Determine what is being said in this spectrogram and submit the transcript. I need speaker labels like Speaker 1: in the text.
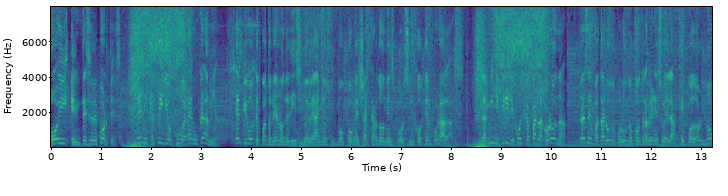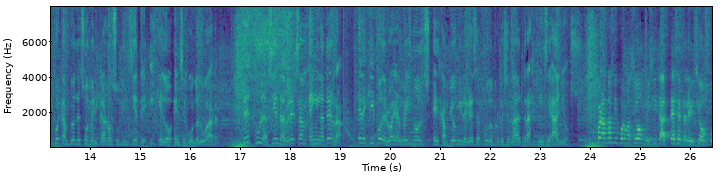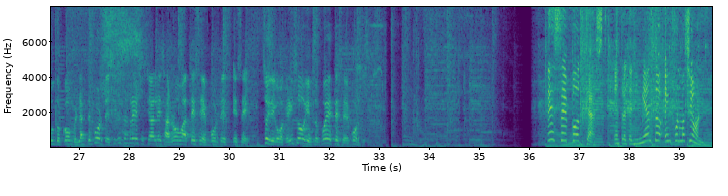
Speaker 1: Hoy en TC Deportes, Denis Castillo jugará en Ucrania. El pivote ecuatoriano de 19 años firmó con el Shakhtar Donetsk por cinco temporadas. La Mini Tri dejó escapar la corona. Tras empatar uno por uno contra Venezuela, Ecuador no fue campeón del Sudamericano Sub-17 y quedó en segundo lugar. Deadpool asciende a Brexham en Inglaterra. El equipo de Ryan Reynolds es campeón y regresa al fútbol profesional tras 15 años. Para más información visita tctelevisión.com deportes y nuestras redes sociales arroba tcdeportes Soy Diego Vaquerizo y esto fue TC Deportes.
Speaker 2: TC Podcast, entretenimiento e información,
